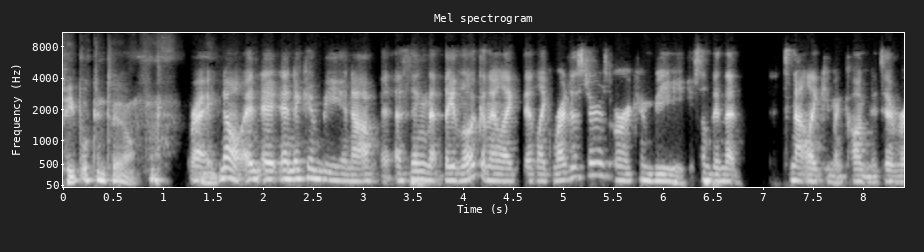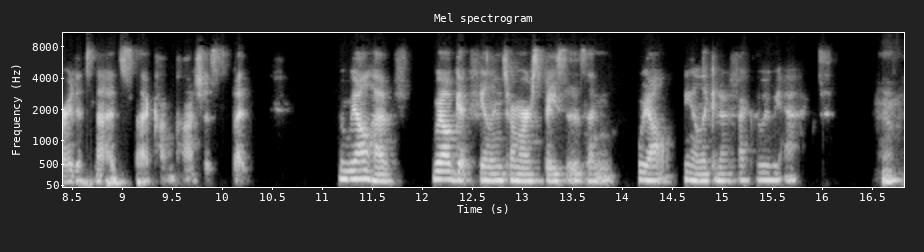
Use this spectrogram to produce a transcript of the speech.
people can tell. right. No, and and it can be an a thing that they look and they're like it like registers, or it can be something that it's not like even cognitive, right? It's not it's that unconscious, but we all have we all get feelings from our spaces and we all you know they can affect the way we act. Yeah. Yeah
